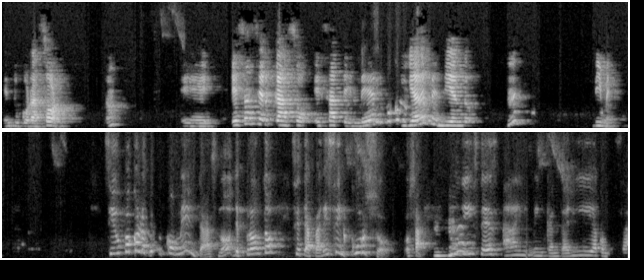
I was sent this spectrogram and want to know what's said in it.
en tu corazón, ¿no? Eh, es hacer caso, es atender y ya dependiendo, dime. Sí, un poco lo que tú comentas, ¿no? De pronto se te aparece el curso. O sea, tú dices, ay, me encantaría comenzar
